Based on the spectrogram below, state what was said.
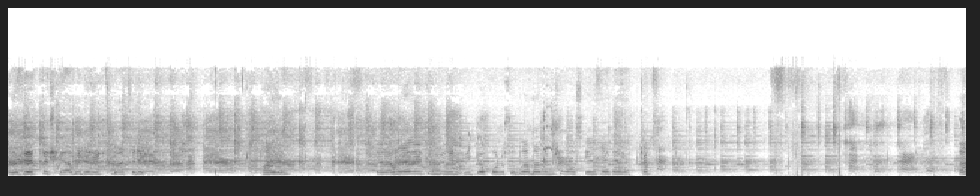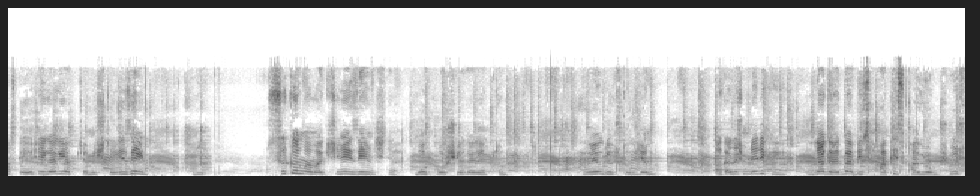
Öncelikle selamünaleyküm arkadaşlar. Pardon. Selamünaleyküm. Bugün video konusu bulamadığım için askeri şeyler yapacağım. Askeri şeyler yapacağım işte izleyin. Hani sıkılmamak için izleyin işte. Boş boş şeyler yapacağım. Böyle göstereceğim. Arkadaşım dedi ki burada galiba biz hapis kalıyormuşuz.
